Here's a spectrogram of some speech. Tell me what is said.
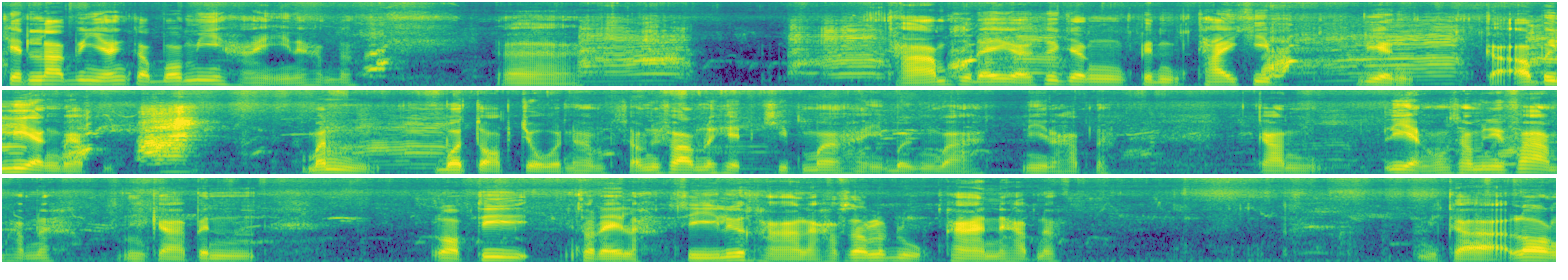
เคล็ดลับอีหยังก็บ่มีให้นะครับเนาะถามผู้ใดก็คือจังเป็นถ่ายคลิปเลี้ยงก็เอาไปเลี้ยงแบบ มัน บ่ตอบโจทย์นะครับสำนักฟาร์มเลยเฮ็ดคลิปมาให้เบิงว่านี่แหละครับนะการเลี้ยงของสำนักฟาร์มครับนะนี่ก็เป็นรอบที่เท่าใดล่ะ4หรือ5ล่ะครับสำหรับลูกหานนะครับเนาะมีก็ล่อง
